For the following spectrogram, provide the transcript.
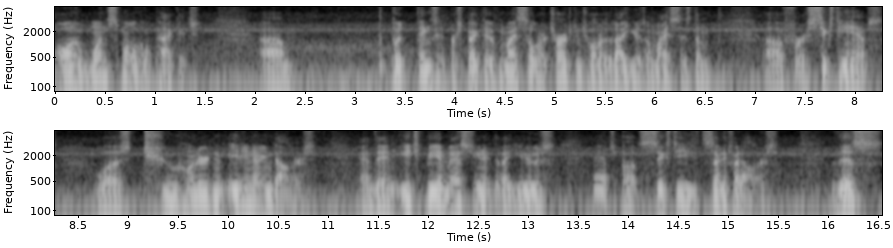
all in one small little package. Um, to put things in perspective, my solar charge controller that I use on my system uh, for 60 amps was $289. And then each BMS unit that I use, it's about $60, $75. This,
